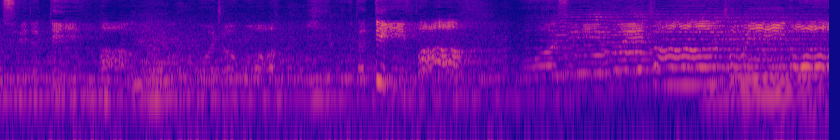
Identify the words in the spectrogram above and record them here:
我血的地方，或者我遗骨的地方，或许会长出一朵。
